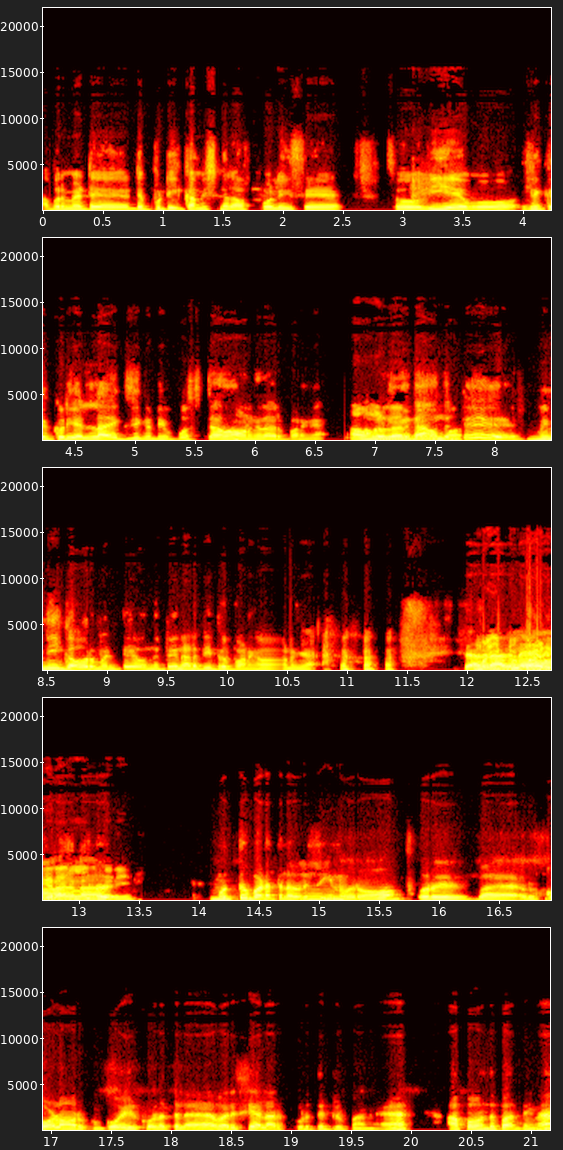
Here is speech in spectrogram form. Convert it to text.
அப்புறமேட்டு deputy commissioner of police so VAO இருக்கக்கூடிய எல்லா எக்ஸிகியூட்டிவ் போஸ்டாவும் அவனுங்க தான் இருப்பானுங்க. அவங்களதான் அவனுங்க இருக்கு தான் ஆமா வந்துட்டு மினி கவர்மெண்டே வந்துட்டு நடத்திட்டு இருப்பானுங்க அவனுங்க. முத்து படத்துல ஒரு. சீன் வரும். ஒரு ஒரு குளம் இருக்கும் கோயில் குளத்துல. வரிசையா எல்லாரும் கொடுத்துட்டு இருப்பாங்க. அப்ப வந்து பாத்தீங்கன்னா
